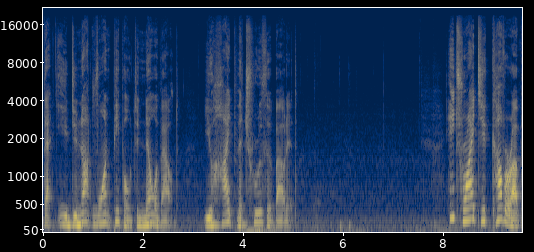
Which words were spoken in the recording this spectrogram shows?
that you do not want people to know about, you hide the truth about it. He tried to cover up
